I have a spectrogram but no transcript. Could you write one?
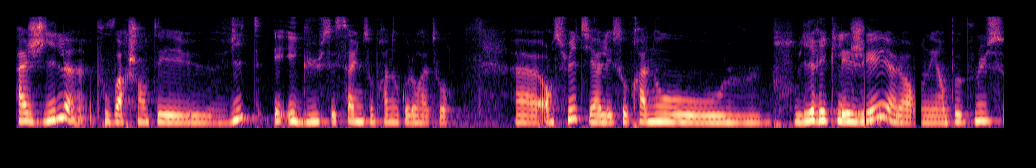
agile, pouvoir chanter vite et aigu, c'est ça une soprano coloratour. ensuite, il y a les sopranos lyriques légers, alors on est un peu plus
